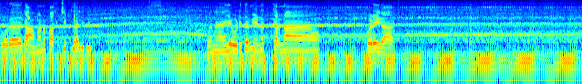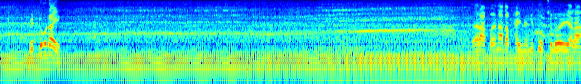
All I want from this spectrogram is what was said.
पोरं घामानं पाकचिप झाली ती. पण एवढी तर मेहनत करणार पडेगा. बिट्टू कुठं आहे? तर आपण आता फायनली पोचलोय याला.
